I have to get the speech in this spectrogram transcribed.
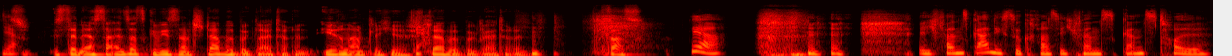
ja. Ist dein erster Einsatz gewesen als Sterbebegleiterin, ehrenamtliche ja. Sterbebegleiterin. Krass. Ja. ich fand es gar nicht so krass. Ich fand es ganz toll,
